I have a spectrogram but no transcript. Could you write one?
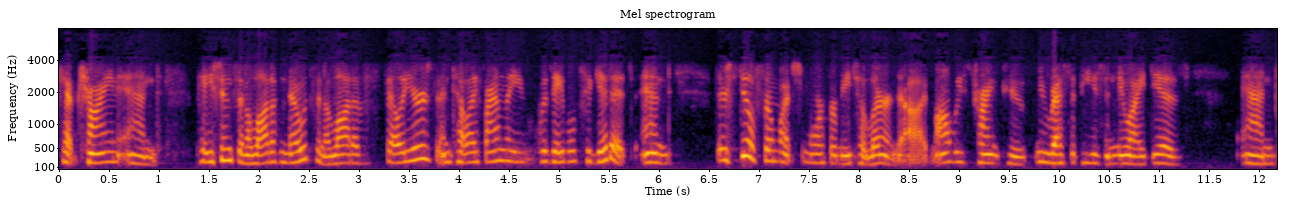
kept trying and patience and a lot of notes and a lot of failures until I finally was able to get it. And there's still so much more for me to learn. I'm always trying to new recipes and new ideas, and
